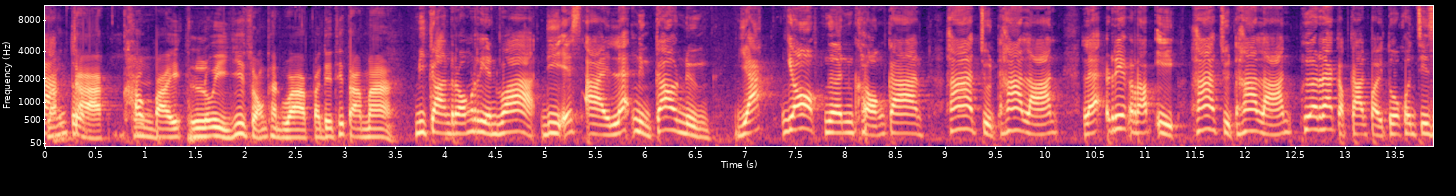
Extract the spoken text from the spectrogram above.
กาหรลังตรวจ จากเข้าไปลุย 22 ธันวาประเด็นที่ตามมา มีการร้องเรียนว่า DSI และ 191 ยักยอกเงินของการ 5.5 ล้าน และเรียกรับอีก 5.5 ล้าน เพื่อแลกกับการปล่อยตัวคนจีน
